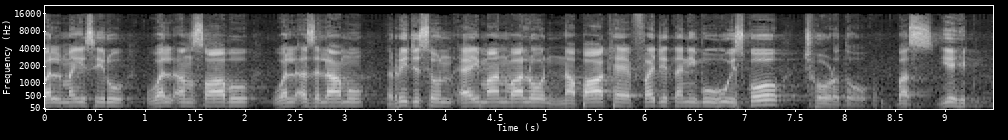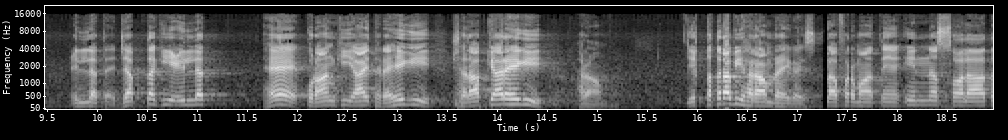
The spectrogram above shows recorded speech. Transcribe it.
ول میسرو ول انصاب ول ازلام رجسن اے ایمان والو ناپاک ہے فج تنیبو اس کو چھوڑ دو بس یہ علت ہے جب تک یہ علت ہے قرآن کی آیت رہے گی شراب کیا رہے گی حرام یہ قطرہ بھی حرام رہے گا اس اللہ فرماتے ہیں ان سولات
